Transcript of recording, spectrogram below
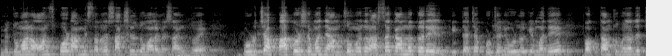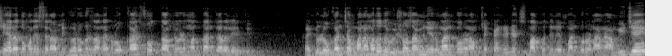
मी तुम्हाला ऑन स्पॉट आम्ही सर्व साक्षी तुम्हाला मी सांगतोय पुढच्या पाच वर्षामध्ये आमचं उमेदवार असं कामं करेल की त्याच्या पुढच्या निवडणुकीमध्ये फक्त आमचा उमेदवाराचा चेहरा तुम्हाला दिसेल. आम्ही घरोघर जाणार लोकांना स्वतः आमच्याकडे मतदान करायला येतील. कारण की लोकांच्या मनामध्ये तो विश्वास आम्ही निर्माण करून आमच्या कॅन्डिडेट्स मार्फत निर्माण करून आणि आम्ही जे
